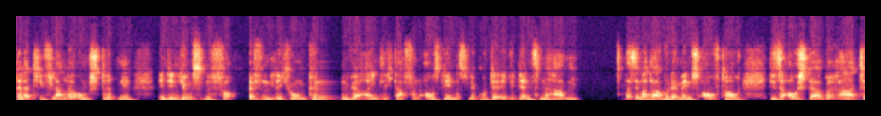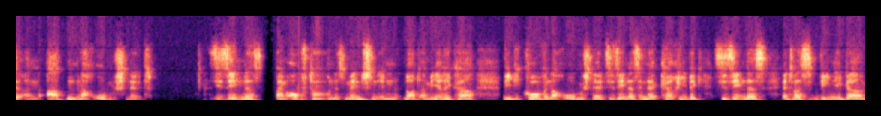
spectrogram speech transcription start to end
Relativ lange umstritten. In den jüngsten Veröffentlichungen können wir eigentlich davon ausgehen, dass wir gute Evidenzen haben, dass immer da, wo der Mensch auftaucht, diese Aussterberate an Arten nach oben schnellt. Sie sehen das beim Auftauchen des Menschen in Nordamerika, wie die Kurve nach oben schnellt. Sie sehen das in der Karibik. Sie sehen das etwas weniger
